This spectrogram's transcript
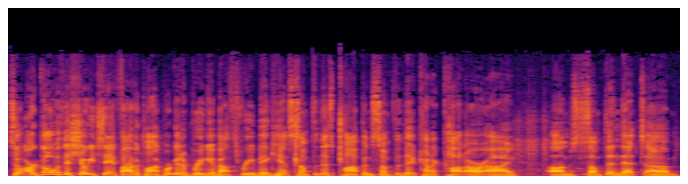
so our goal with the show each day at five o'clock, we're going to bring you about three big hits, something that's popping, something that kind of caught our eye, um, something that um,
